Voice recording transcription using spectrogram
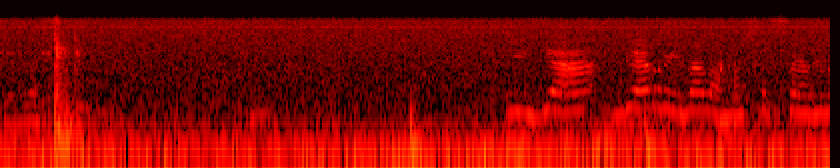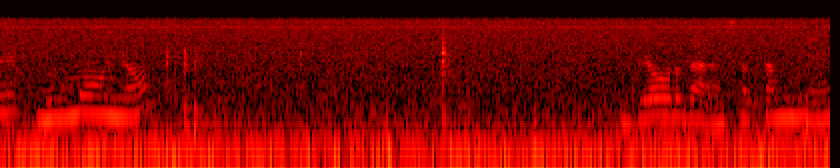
quede así. Y ya de arriba vamos a hacerle un moño de organza también.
